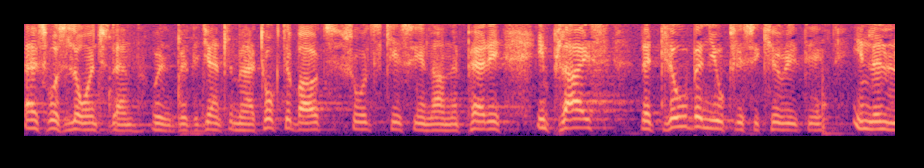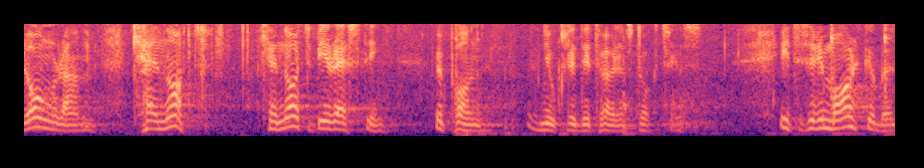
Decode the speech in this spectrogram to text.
as was launched then with, with the gentleman I talked about, Shultz, Kissinger, and Perry, implies that global nuclear security in the long run cannot, cannot be resting upon nuclear deterrence doctrines. It is remarkable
